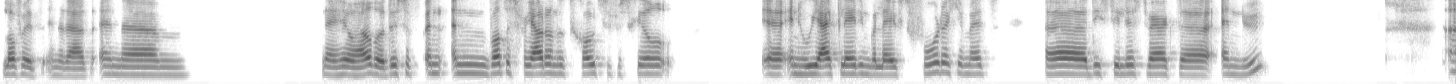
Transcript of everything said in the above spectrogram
Love it, inderdaad. En um, nee, heel helder. Dus en, en wat is voor jou dan het grootste verschil uh, in hoe jij kleding beleeft voordat je met uh, die stylist werkte en nu? Uh,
